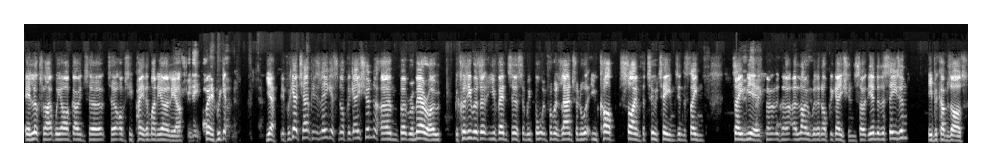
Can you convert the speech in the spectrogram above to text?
It looks like we are going to to obviously pay the money earlier. But if we get yeah, if we get Champions League, it's an obligation. Um, but Romero, because he was at Juventus and we bought him from Atalanta, and all, you can't sign for two teams in the same same yeah, year. Same, so it was a, a loan with an obligation. So at the end of the season, he becomes ours.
